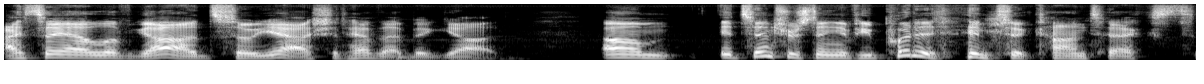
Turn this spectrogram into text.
I say I love God, so yeah, I should have that big yacht. Um, it's interesting if you put it into context.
